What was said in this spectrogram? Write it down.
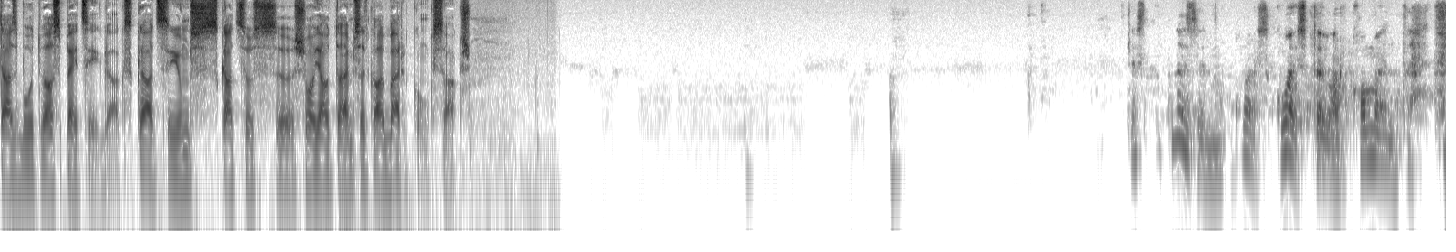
tās būtu vēl spēcīgākas. Kāds ir jums skats uz uh, šo jautājumu? Atkal Bergkungs sākšu. Nezinu, ko es, ko es te varu komentēt.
